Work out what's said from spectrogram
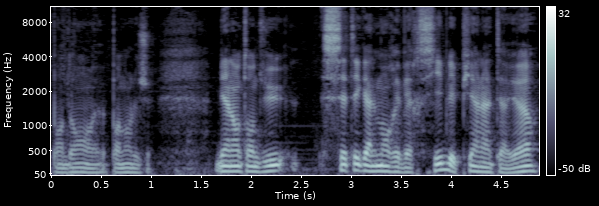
pendant, pendant le jeu. Bien entendu, c'est également réversible et puis à l'intérieur,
